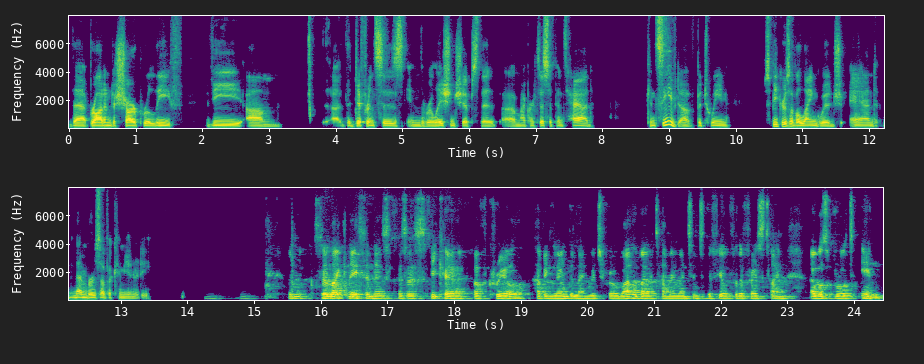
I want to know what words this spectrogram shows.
that brought into sharp relief the um, uh, the differences in the relationships that uh, my participants had conceived of between speakers of a language and members of a community. Mm-hmm. So like Nathan, as, as a speaker of Creole, having learned the language for a while, by the time I went into the field for the first time, I was brought in.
